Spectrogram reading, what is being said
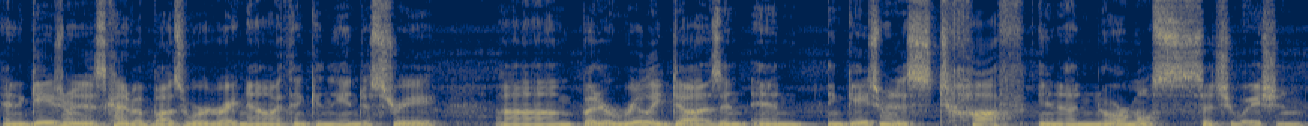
And engagement is kind of a buzzword right now, I think, in the industry. Um, but it really does. And, and engagement is tough in a normal situation,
